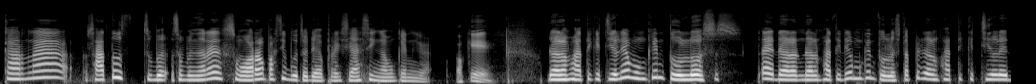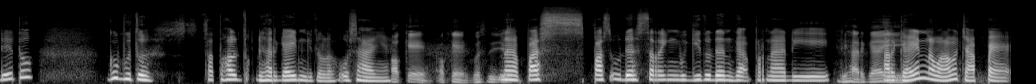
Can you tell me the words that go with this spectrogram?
karena satu sebe- sebenarnya semua orang pasti butuh diapresiasi nggak mungkin nggak. Oke. Dalam hati kecilnya mungkin tulus. Eh dalam dalam hati dia mungkin tulus, tapi dalam hati kecilnya dia tuh gue butuh satu hal untuk dihargain gitu loh usahanya. Oke, oke, gue setuju. Nah pas pas udah sering begitu dan nggak pernah Dihargai. dihargain lama-lama capek.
